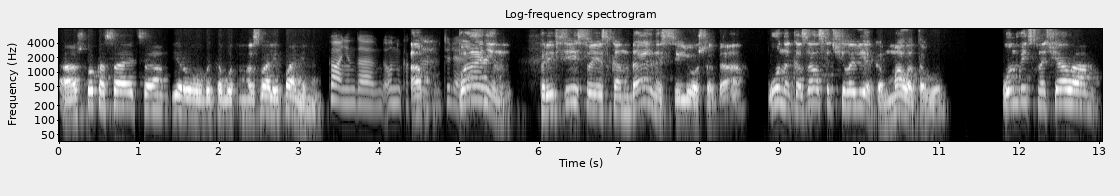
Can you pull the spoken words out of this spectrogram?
А что касается первого, вы кого-то назвали, Панина. Панин, да, он как-то а выделяется. Панин, при всей своей скандальности, Леша, да, он оказался человеком, мало того, он ведь сначала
